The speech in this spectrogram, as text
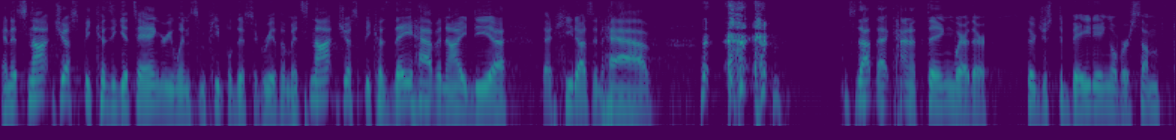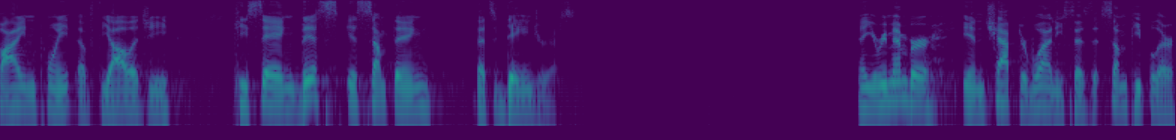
And it's not just because he gets angry when some people disagree with him. It's not just because they have an idea that he doesn't have. it's not that kind of thing where they're, they're just debating over some fine point of theology. He's saying this is something that's dangerous. Now, you remember in chapter one, he says that some people are,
